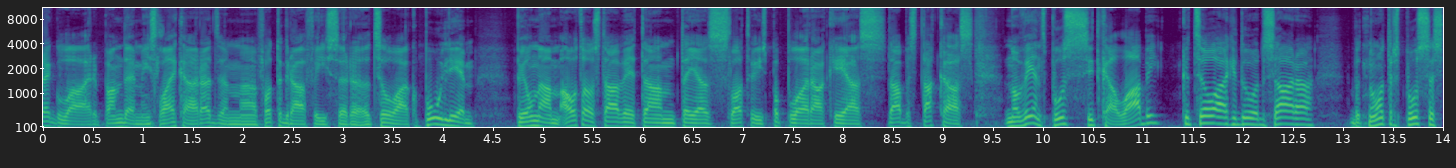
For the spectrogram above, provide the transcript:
regulāri pandēmijas laikā redzam eh, fotogrāfijas ar eh, cilvēku pūļiem, pilnām autostāvvietām, tajās Latvijas populārākajās dabas takās. No vienas puses, it kā labi, ka cilvēki dodas ārā, bet no otras puses,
